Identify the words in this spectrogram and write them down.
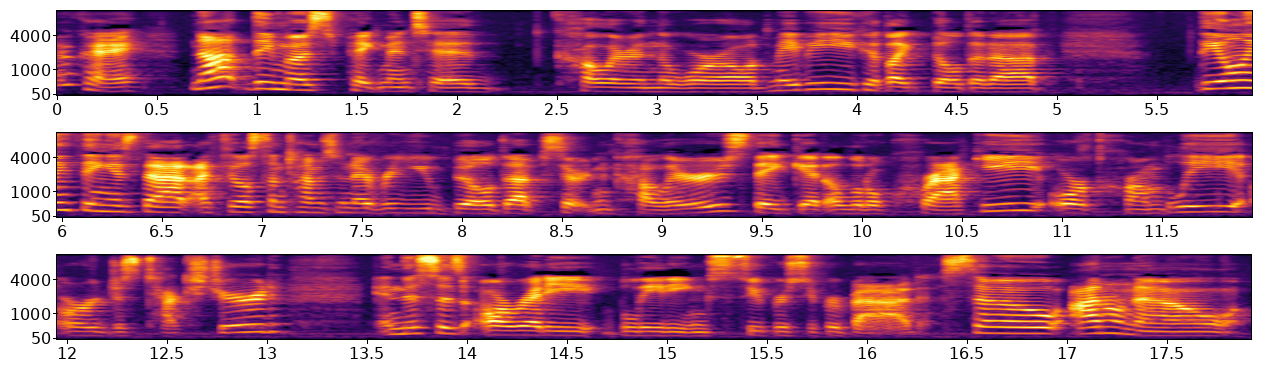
okay, not the most pigmented color in the world. Maybe you could like build it up the only thing is that I feel sometimes whenever you build up certain colors, they get a little cracky or crumbly or just textured. And this is already bleeding super, super bad. So I don't know.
